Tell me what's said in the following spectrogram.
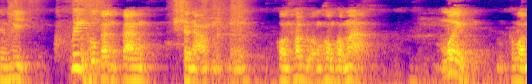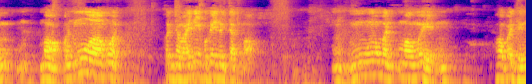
ทั้งที่วิ่งเข้ากลางกลางสนามกองทัพหลวงของพม่าเมื่อเขาบอกหมอกมันมั่วหมด คนสมัยนี้ไม่เคยรู้จักหมอกอืมมันมองไม่เห็น พอไปถึง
